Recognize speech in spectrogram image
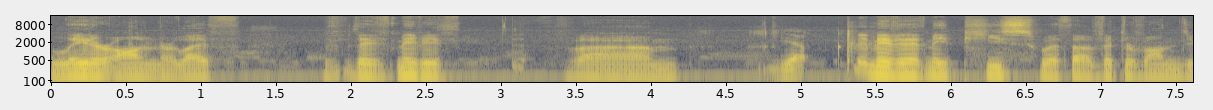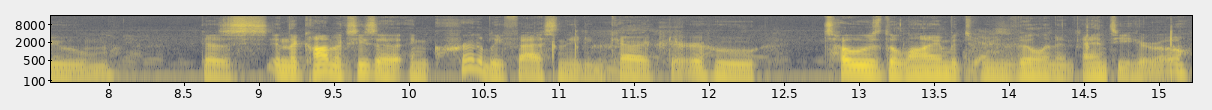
later on in their life. They've maybe, um, Yep. Maybe they've made peace with uh, Victor Von Doom, because in the comics he's an incredibly fascinating character who toes the line between Yes. villain and anti-hero.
